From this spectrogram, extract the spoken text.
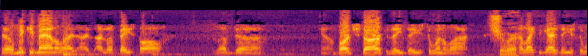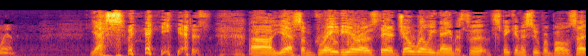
you know, Mickey Mantle. I, I, I love baseball. I loved, uh, you know, Bart Starr because they, they used to win a lot. Sure. I like the guys that used to win. Yes, yes, uh, yeah. Some great heroes there. Joe Willie Namath. Uh, speaking of Super Bowls, uh,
